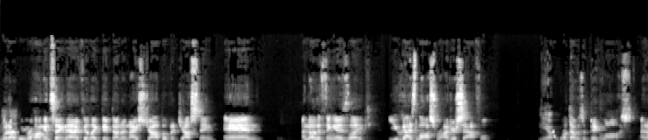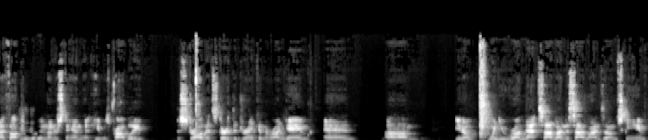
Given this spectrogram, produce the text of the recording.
Would I Mhm. be wrong in saying that? I feel like they've done a nice job of adjusting. And another thing is like you guys lost Roger Saffold. Yep. I thought that was a big loss, and I thought people didn't understand that he was probably the straw that stirred the drink in the run game. And um, you know, when you run that sideline to sideline zone scheme,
